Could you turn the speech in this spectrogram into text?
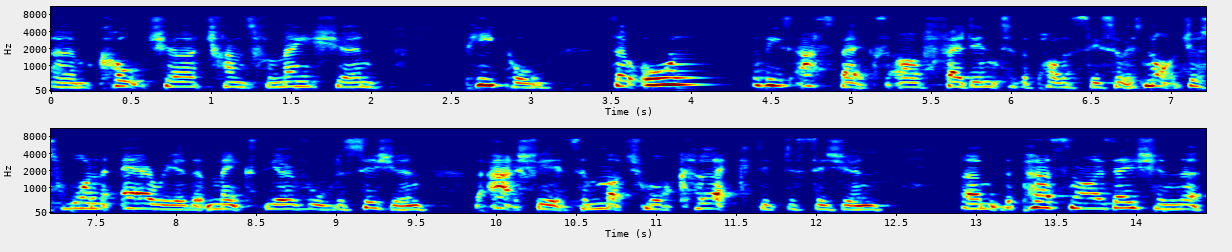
um, culture, transformation, people. So all of these aspects are fed into the policy. So it's not just one area that makes the overall decision, that actually it's a much more collective decision. Um, the personalization that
